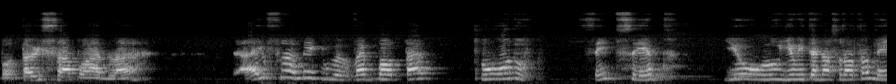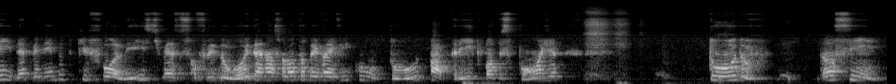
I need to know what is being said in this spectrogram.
botar o saboado lá, aí o Flamengo vai botar tudo, 100%. E o, e o Internacional também, dependendo do que for ali, se tivesse sofrido gol, o Internacional também vai vir com tudo, Patrick, Bob Esponja, tudo. Então assim,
